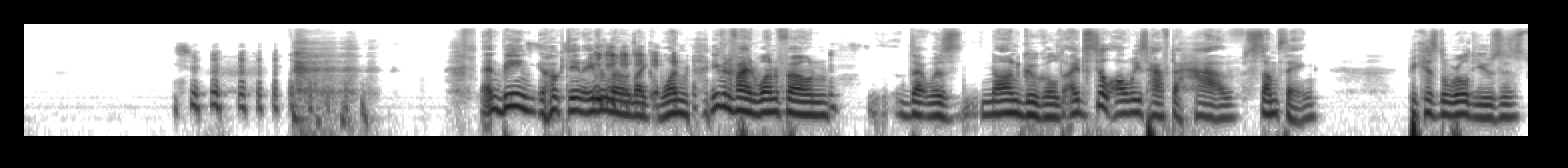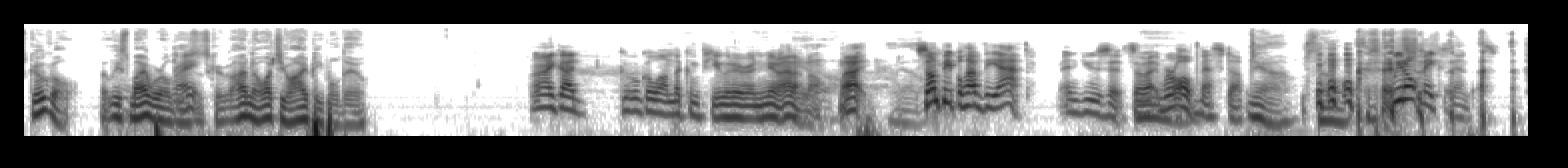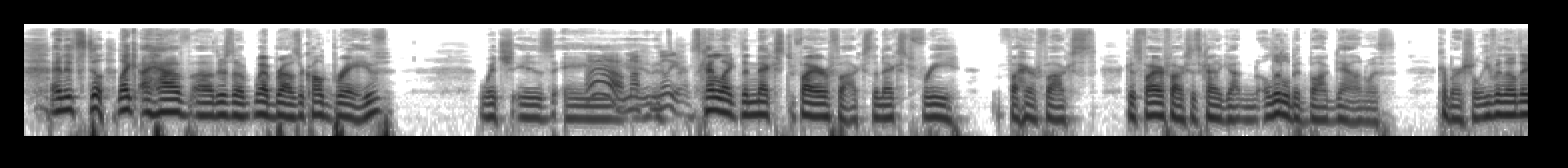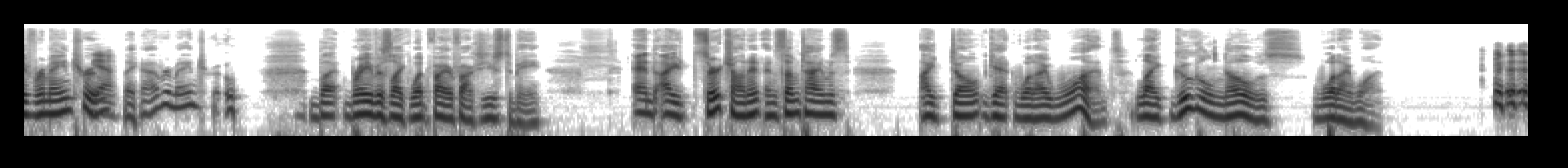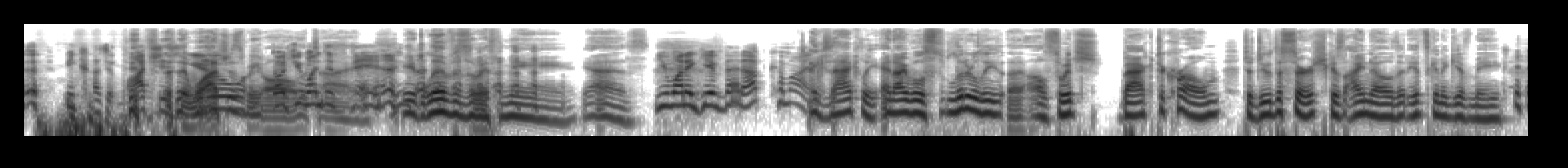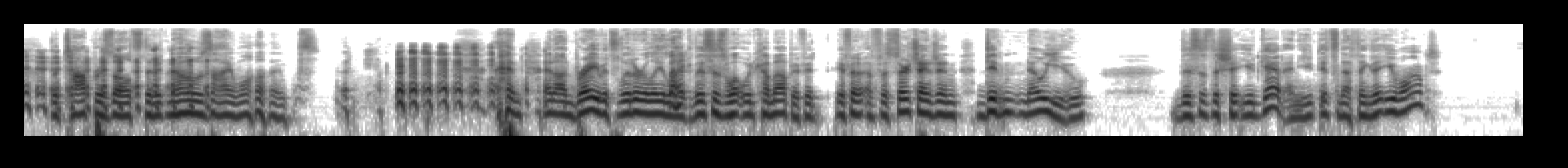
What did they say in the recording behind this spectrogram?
And being hooked in, even though like one, even if I had one phone that was non-Googled, I'd still always have to have something because the world uses Google. At least my world Right. uses Google. I don't know what you I people do. I got Google on the computer, and you know, I don't know. I, Yeah. some people have the app and use it, so I, we're all messed up. Yeah. So We don't make sense. and it's still like I have. Uh, there's a web browser called Brave, which is a. Ah, I'm not it's- familiar. It's, kind of like the next Firefox, the next free Firefox, because Firefox has kind of gotten a little bit bogged down with commercial, even though they've remained true. Yeah. They have remained true. But Brave is like what Firefox used to be. And I search on it, and sometimes I don't get what I want. Like Google knows what I want. because it watches it you. watches me all Don't you understand? It lives with me. Yes. You want to give that up? Come on. Exactly. And I will literally uh, I'll switch back to Chrome to do the search cuz I know that it's going to give me the top results that it knows I want. and and on Brave it's literally like this is what would come up if it if a, if a search engine didn't know you. This is the shit you'd get and you it's nothing that you want.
